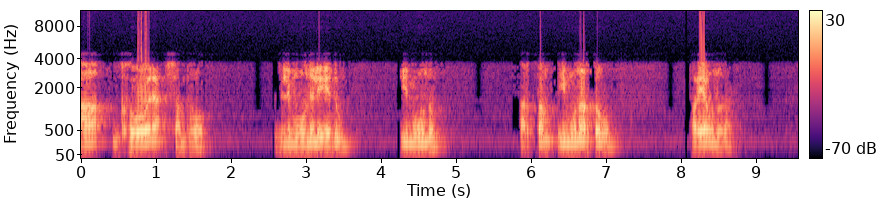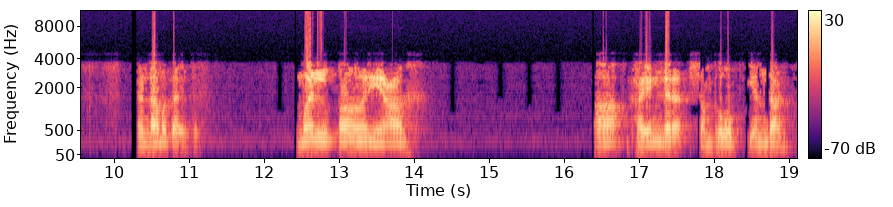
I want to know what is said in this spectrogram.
ആ ഘോര സംഭവം. ഇതിൽ മൂന്നിലേതും ഈ മൂന്നും അർത്ഥം ഈ മൂന്നർത്ഥവും പറയാവുന്നതാണ്. രണ്ടാമത്തെ ആയത്ത്. മൽ ആ ഭയങ്കര സംഭവം എന്താണ്?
